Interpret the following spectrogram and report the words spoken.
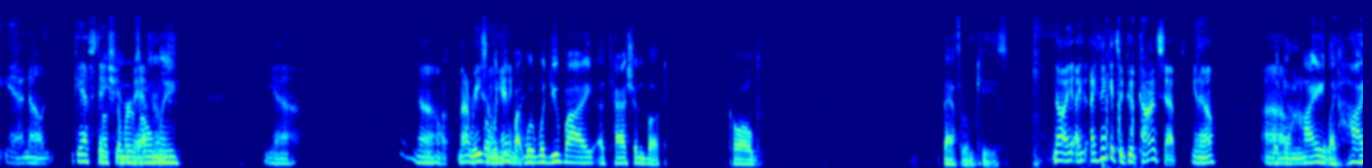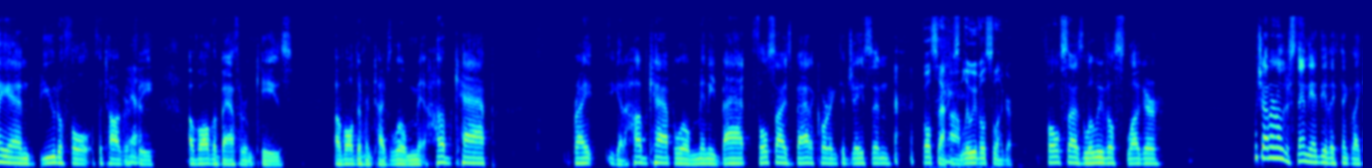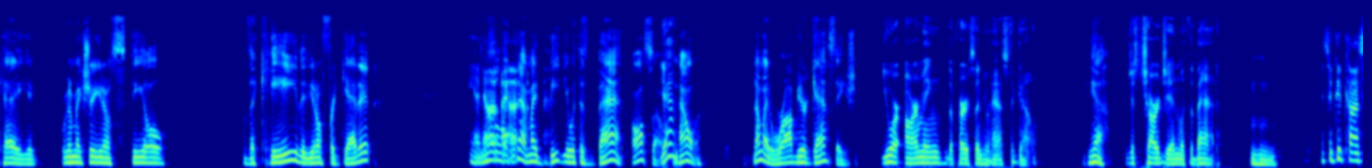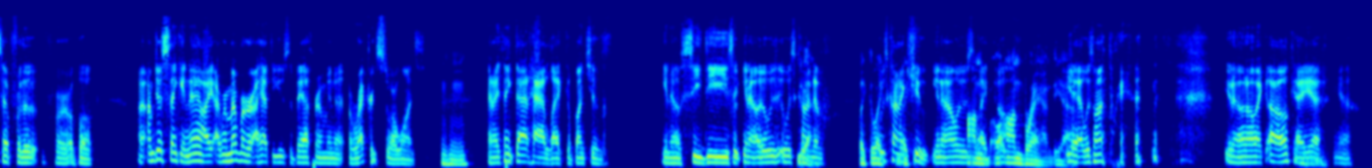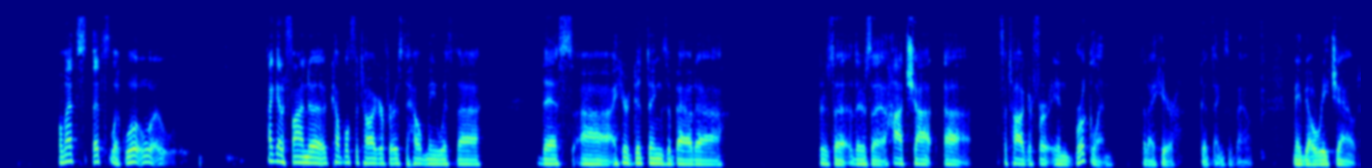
Yeah, no, gas station customers bathrooms. only. Yeah. No, Uh, not recently. would you anyway. buy? Would, would you buy a Taschen book called "Bathroom Keys"? no, I, I, I think it's a good concept. You know, Like Um, a high, like high end, beautiful photography of all the bathroom keys of all different types. A little mi- hubcap, right? You got a hubcap, a little mini bat, full size bat, according to Jason. Full size Um, Louisville slugger. full size Louisville Slugger. Which I don't understand the idea. They think like, hey, you, we're gonna make sure you don't steal the key that you don't forget it. Yeah, no, So, like, I, I, yeah, I might beat you with this bat. Also, Yeah. Now, now I might rob your gas station. You are arming the person who has to go. Yeah. Just charge in with the bad. hmm it's a good concept for the for a book. I, I'm just thinking now. I, I remember I had to use the bathroom in a, a record store once, hmm and I think that had like a bunch of, you know, CDs. You know, it was it was kind Yeah. of Like, it was kind of like cute. You know, it was on like oh, on brand. Yeah. yeah. it was on brand. you know, and I'm like, oh, okay, yeah, Mm-hmm. yeah. Well, that's that's look. We'll, we'll, I got to find a couple of photographers to help me with uh, this. Uh, I hear good things about. Uh, there's a there's a hot shot uh, photographer in Brooklyn that I hear good things about. Maybe I'll reach out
